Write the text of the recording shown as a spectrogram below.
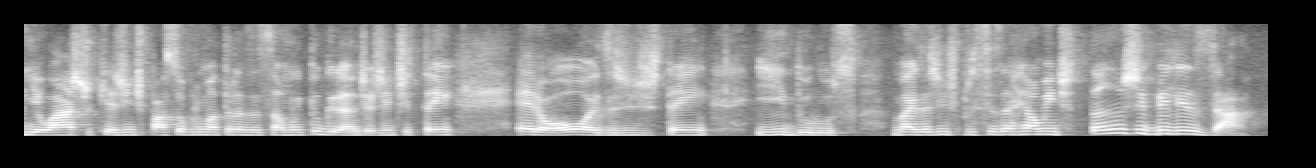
E eu acho que a gente passou por uma transição muito grande. A gente tem heróis, a gente tem ídolos, mas a gente precisa realmente tangibilizar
